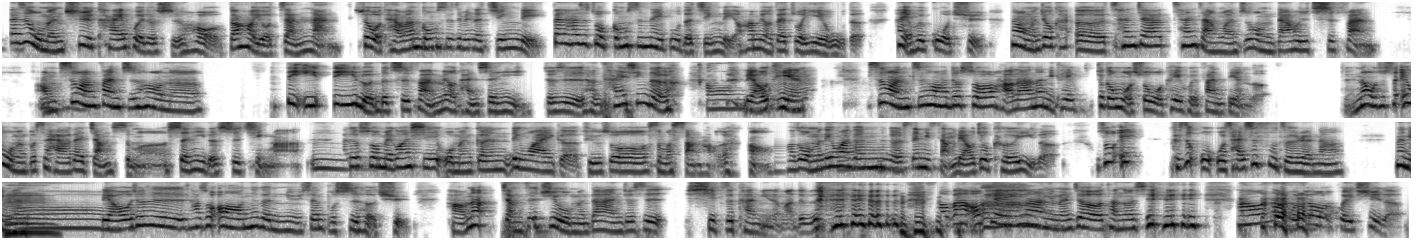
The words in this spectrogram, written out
但是我们去开会的时候，刚好有展览，所以我台湾公司这边的经理，但他是做公司内部的经理哦，他没有在做业务的，他也会过去。那我们就开呃参加参展完之后，我们大家会去吃饭。我们吃完饭之后呢，第一第一轮的吃饭没有谈生意，就是很开心的 聊天。吃完之后，他就说：好啦，那你可以就跟我说，我可以回饭店了。对，那我就说，哎，我们不是还要再讲什么生意的事情嘛？嗯，他就说没关系，我们跟另外一个，比如说什么厂好了，哦，他说我们另外跟那个 Sammy 厂聊就可以了。我说，哎，可是我我才是负责人呐，那你们聊就是，他说，哦，那个女生不适合去。好，那讲这句，我们当然就是细致看你了嘛，对不对？好吧，OK，那你们就谈东西，好，那我就回去了。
